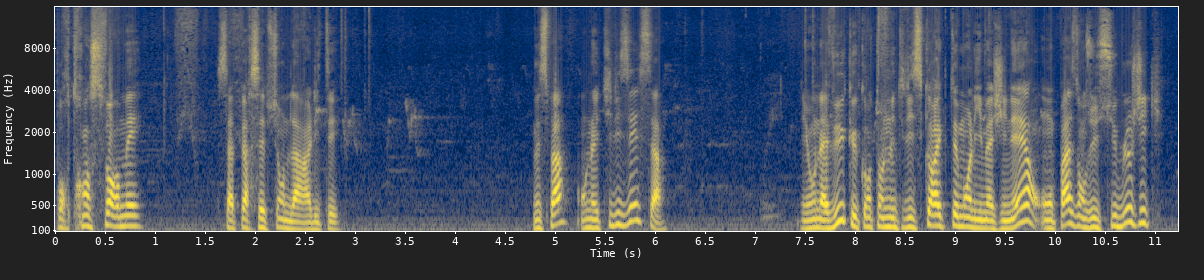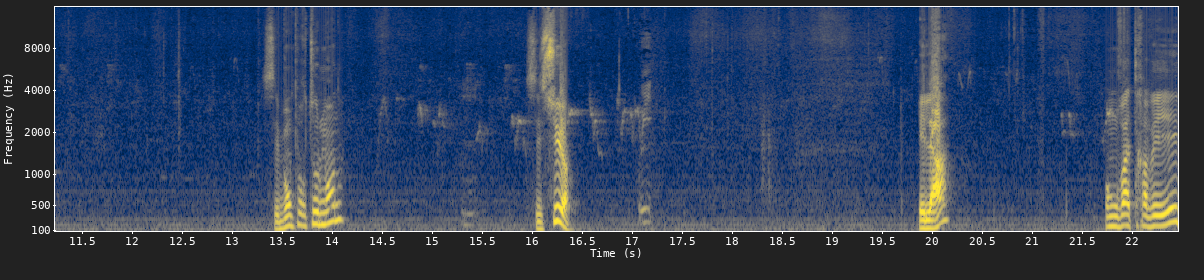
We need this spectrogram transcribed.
pour transformer sa perception de la réalité. N'est-ce pas? On a utilisé ça. Et on a vu que quand on utilise correctement l'imaginaire, on passe dans une sublogique. C'est bon pour tout le monde? C'est sûr? Oui. Et là, on va travailler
